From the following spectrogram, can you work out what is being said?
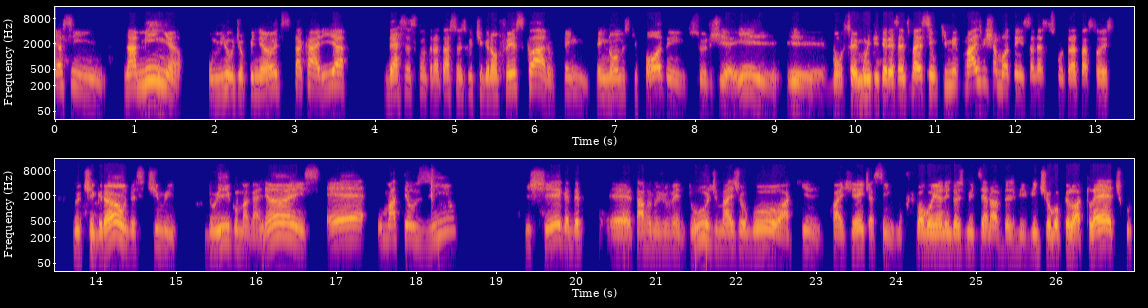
assim, na minha humilde opinião, eu destacaria dessas contratações que o Tigrão fez, claro, tem, tem nomes que podem surgir aí e vão ser muito interessantes, mas assim, o que mais me chamou a atenção nessas contratações do Tigrão, desse time do Igor Magalhães, é o Mateuzinho, que chega, estava é, no Juventude, mas jogou aqui com a gente, assim, no futebol goiano em 2019, 2020, jogou pelo Atlético,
